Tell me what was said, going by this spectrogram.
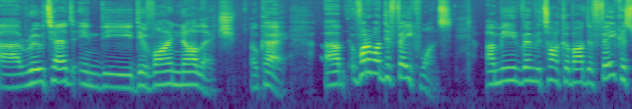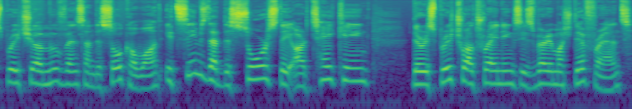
uh, rooted in the divine knowledge okay um, what about the fake ones i mean when we talk about the fake spiritual movements and the so-called one it seems that the source they are taking their spiritual trainings is very much different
